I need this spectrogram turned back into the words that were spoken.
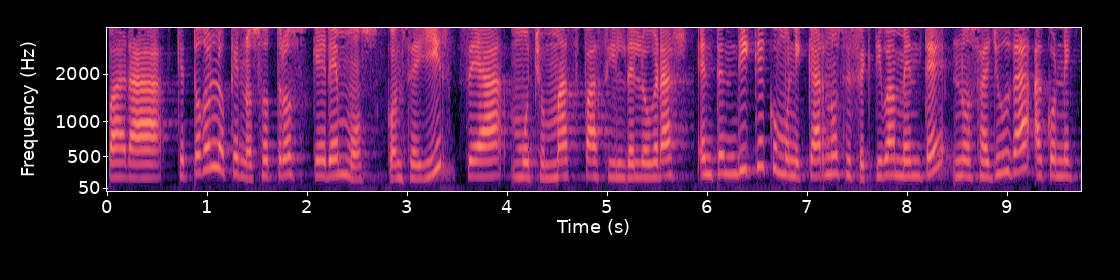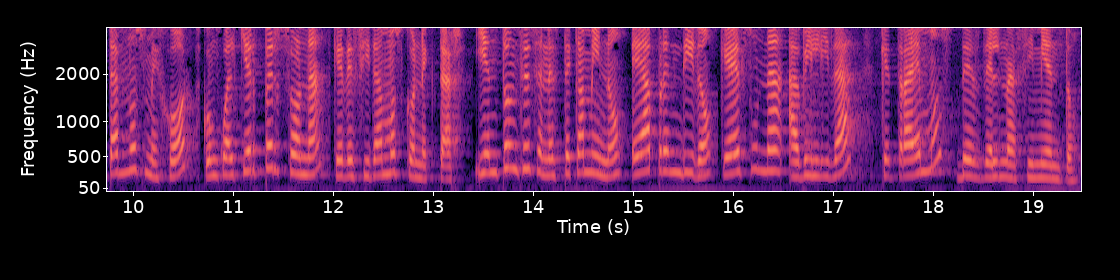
para que todo lo que nosotros queremos conseguir sea mucho más fácil de lograr. Entendí que comunicarnos efectivamente nos ayuda a conectarnos mejor con cualquier persona que decidamos conectar. Y entonces en este camino he aprendido que es una habilidad que traemos desde el nacimiento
